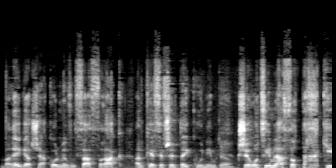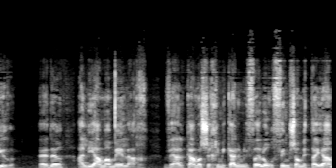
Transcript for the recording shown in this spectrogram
ברגע שהכל מבוסס רק על כסף של טייקונים, כן. כשרוצים לעשות תחקיר, בסדר? על ים המלח, ועל כמה שכימיקלים לישראל הורסים שם את הים,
